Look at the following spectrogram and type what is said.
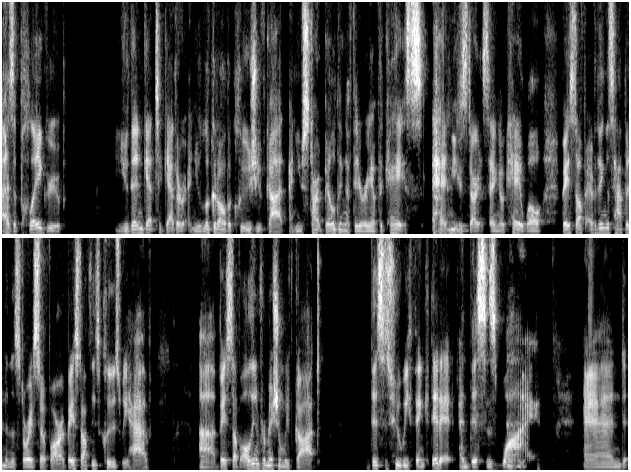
as a play group you then get together and you look at all the clues you've got and you start building a theory of the case and you mm-hmm. start saying okay well based off everything that's happened in the story so far based off these clues we have uh, based off all the information we've got this is who we think did it and this is why mm-hmm and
